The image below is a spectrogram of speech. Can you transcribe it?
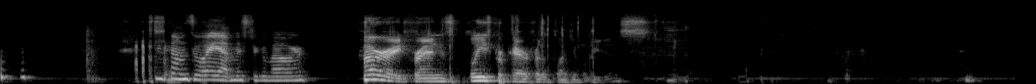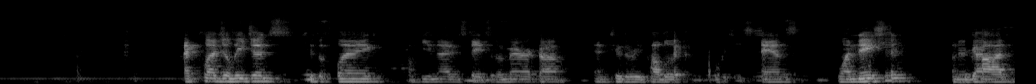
Awesome. He comes way up, Mr. Gebauer. All right, friends, please prepare for the Pledge of Allegiance. I pledge allegiance to the flag of the United States of America and to the republic for which it stands, one nation, under God,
